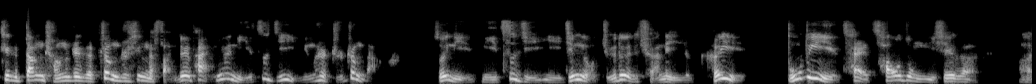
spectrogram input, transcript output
这个当成这个政治性的反对派，因为你自己已经是执政党了，所以你你自己已经有绝对的权利，就可以不必再操纵一些个啊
